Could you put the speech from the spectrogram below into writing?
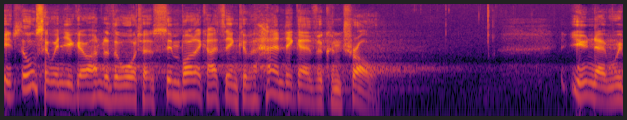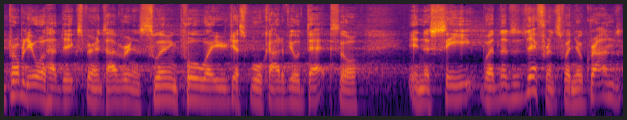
It's also, when you go under the water, symbolic, I think, of handing over control. You know, we probably all had the experience either in a swimming pool where you just walk out of your depth or in the sea where there's a difference when your, ground,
